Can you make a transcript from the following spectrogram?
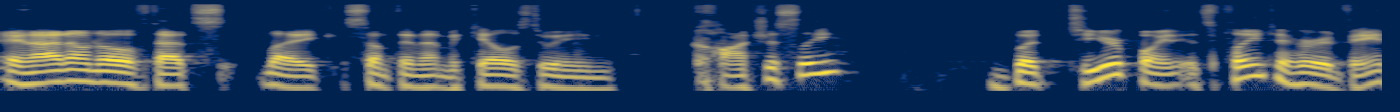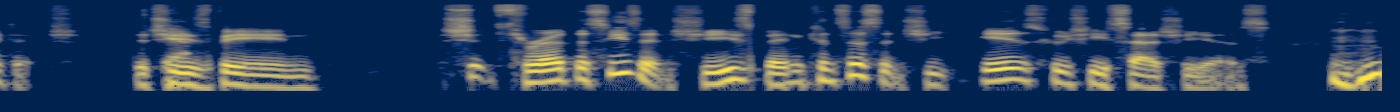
And I don't know if that's like something that Michaela is doing consciously, but to your point, it's playing to her advantage that she's yeah. being she, throughout the season. She's been consistent. She is who she says she is. Mm-hmm.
